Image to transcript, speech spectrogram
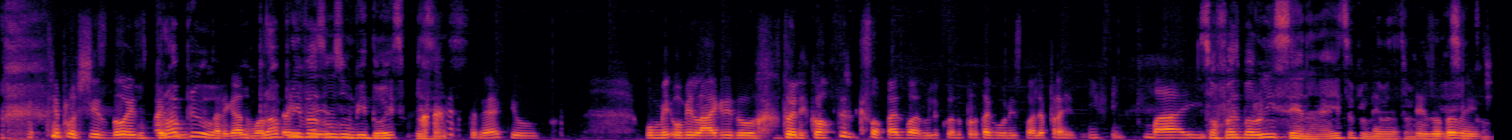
Triple X2 O faz próprio, isso, tá ligado? o próprio Invasão vezes Zumbi 2 fez isso. né? Que o, o, o milagre do, do helicóptero que só faz barulho quando o protagonista olha pra ele. Enfim, mas. Só faz barulho em cena, é esse o problema. É, Tornado, exatamente.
